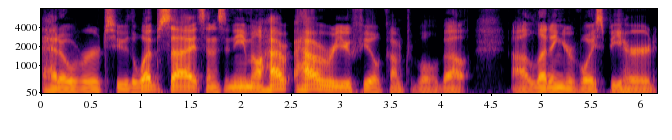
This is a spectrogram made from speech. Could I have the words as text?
head over to the website, send us an email, how, however you feel comfortable about uh, letting your voice be heard.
